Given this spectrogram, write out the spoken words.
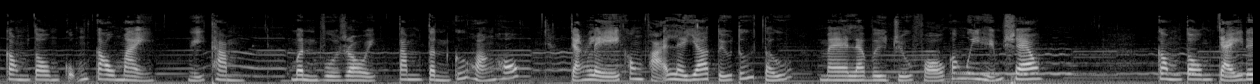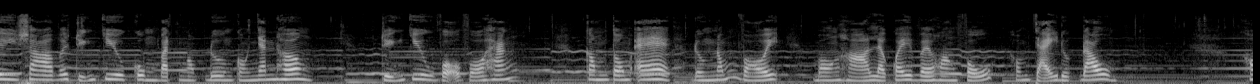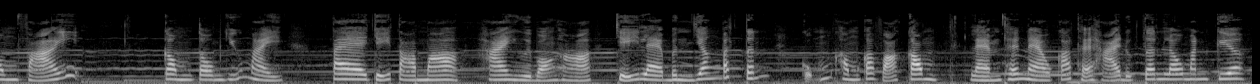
Công tôn cũng câu mày, nghĩ thầm, mình vừa rồi tâm tình cứ hoảng hốt, chẳng lẽ không phải là do tiểu tứ tử, mà là vì triệu phổ có nguy hiểm sao? Công tôn chạy đi so với triển chiêu cùng Bạch Ngọc Đường còn nhanh hơn. Triển chiêu vỗ vỗ hắn. Công tôn e đừng nóng vội, bọn họ là quay về Hoàng Phủ, không chạy được đâu. Không phải. Công tôn dưới mày, Ta chỉ tò mò, hai người bọn họ chỉ là bình dân bách tính, cũng không có võ công, làm thế nào có thể hại được tên lâu manh kia.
